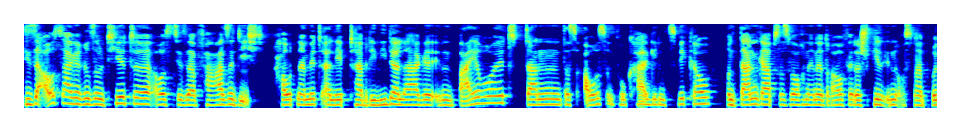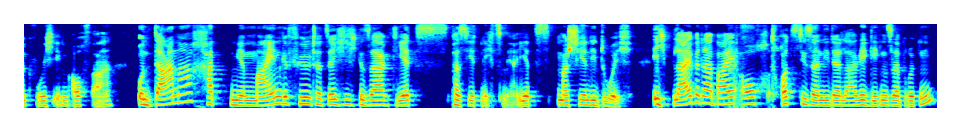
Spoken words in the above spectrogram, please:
Diese Aussage resultierte aus dieser Phase, die ich hautnah miterlebt habe, die Niederlage in Bayreuth, dann das Aus im Pokal gegen Zwickau und dann gab es das Wochenende drauf ja das Spiel in Osnabrück, wo ich eben auch war. Und danach hat mir mein Gefühl tatsächlich gesagt, jetzt passiert nichts mehr, jetzt marschieren die durch. Ich bleibe dabei auch trotz dieser Niederlage gegen Saarbrücken.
